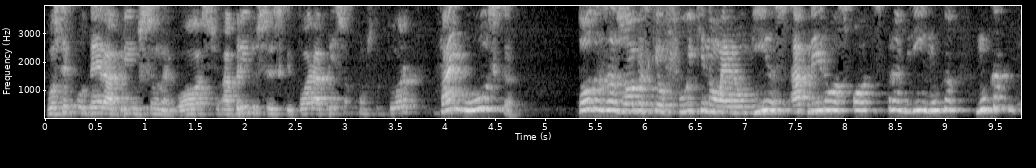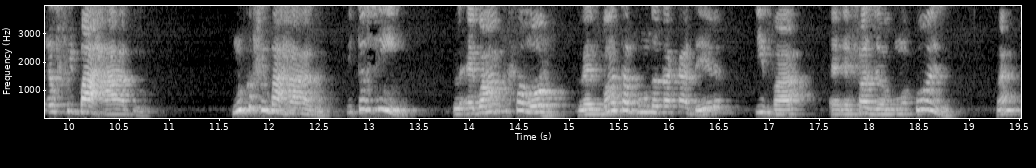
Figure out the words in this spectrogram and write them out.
você poder abrir o seu negócio, abrir o seu escritório, abrir sua construtora, vá em busca. Todas as obras que eu fui que não eram minhas abriram as portas para mim. Nunca, nunca eu fui barrado. Nunca fui barrado. Então, assim, é igual a Rafa falou: levanta a bunda da cadeira e vá é, fazer alguma coisa. Né?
